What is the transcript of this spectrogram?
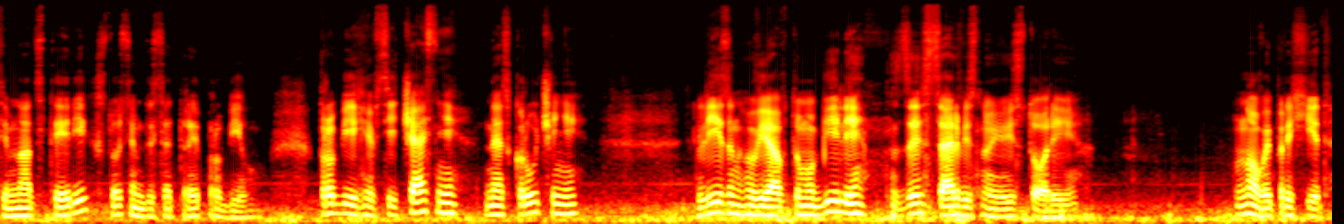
17 рік, 173 пробігу. Пробіги всі чесні, не скручені. Лізингові автомобілі з сервісною історією. Новий прихід.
